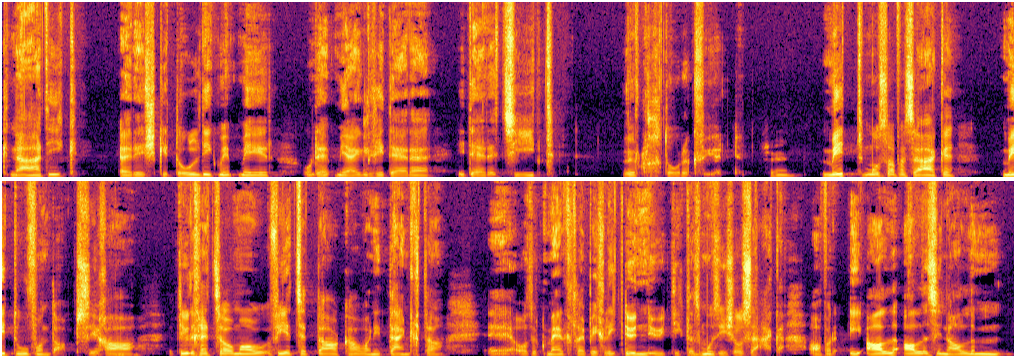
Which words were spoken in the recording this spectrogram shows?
gnädig, er ist geduldig mit mir und hat mich eigentlich in dieser, in dieser Zeit wirklich durchgeführt. Schön. Mit, muss aber sagen, mit Auf und Abs. Ich habe, natürlich jetzt auch mal 14 Tage gehabt, wo ich gedacht habe, äh, oder gemerkt habe, ich bin ein bisschen dünnhütig. Das muss ich schon sagen. Aber in all, alles in allem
